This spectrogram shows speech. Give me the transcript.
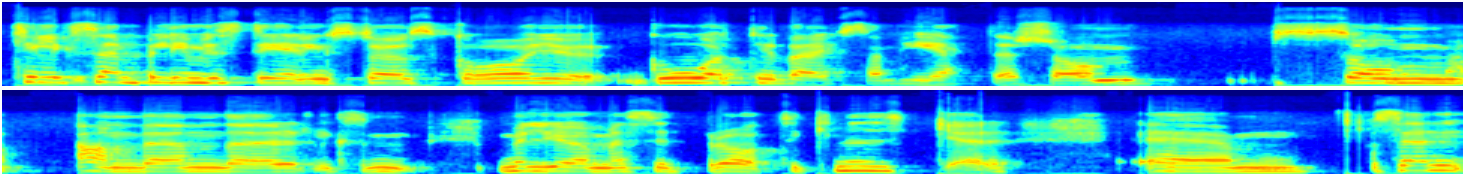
till exempel investeringsstöd ska ju gå till verksamheter som som använder liksom miljömässigt bra tekniker. Eh, sen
